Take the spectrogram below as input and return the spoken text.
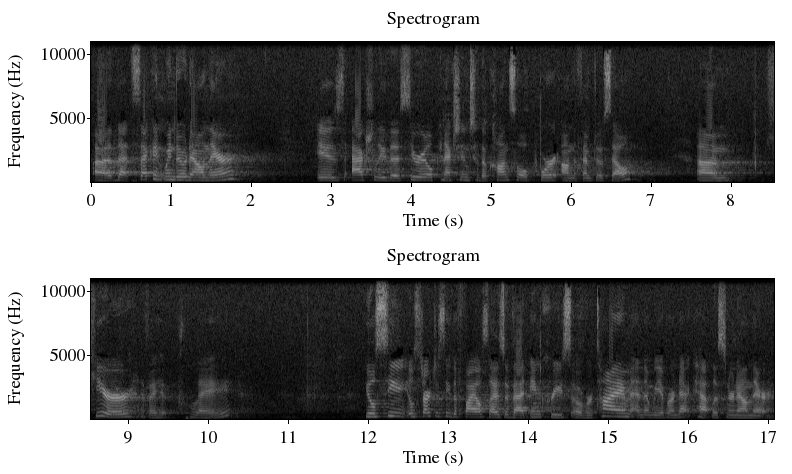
Uh, that second window down there is actually the serial connection to the console port on the femtocell. Um, here, if I hit play, You'll see, you'll start to see the file size of that increase over time, and then we have our netcat listener down there.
